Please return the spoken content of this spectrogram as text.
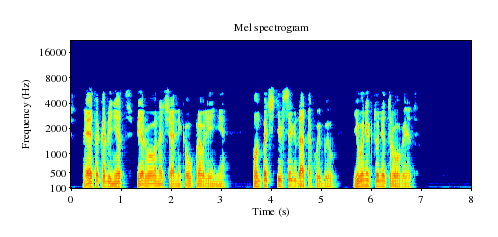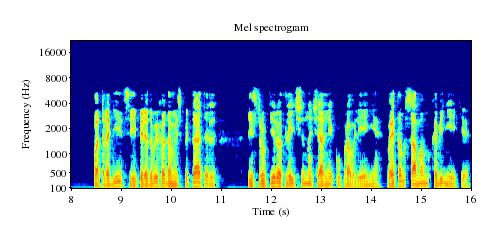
— это кабинет первого начальника управления. Он почти всегда такой был. Его никто не трогает. По традиции, перед выходом испытатель инструктирует лично начальник управления в этом самом кабинете.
